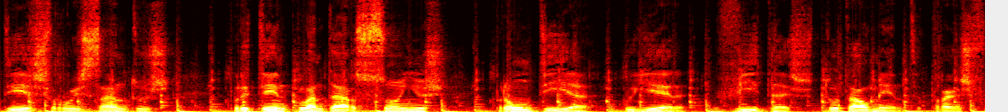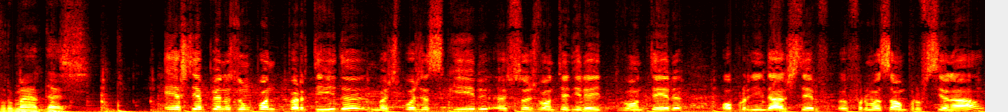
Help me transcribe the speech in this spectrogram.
diz Rui Santos, pretende plantar sonhos para um dia colher vidas totalmente transformadas. Este é apenas um ponto de partida, mas depois a seguir as pessoas vão ter direito, vão ter oportunidades de ter formação profissional,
